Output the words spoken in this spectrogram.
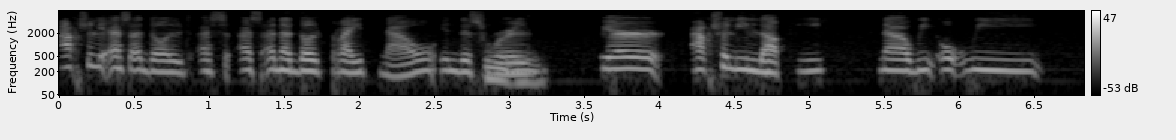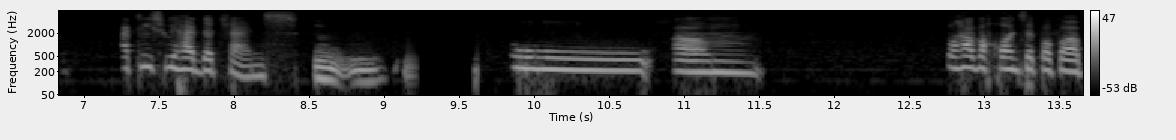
actually as adult, as, as an adult right now in this world, mm-hmm. we are actually lucky na we, we, at least we had the chance mm-hmm. to um to have a concept of a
